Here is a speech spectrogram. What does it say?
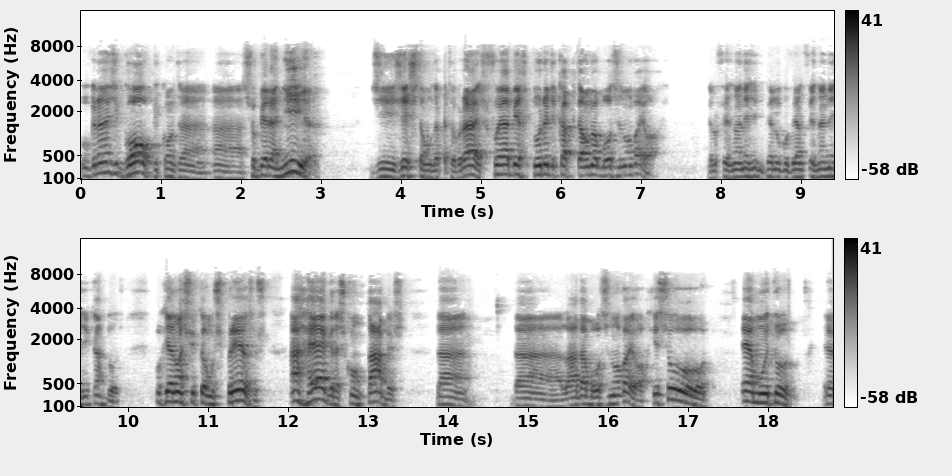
o grande golpe contra a soberania de gestão da Petrobras foi a abertura de capital na Bolsa de Nova York, pelo, Fernando, pelo governo Fernando Henrique Cardoso. Porque nós ficamos presos a regras contábeis da, da, lá da Bolsa de Nova York. Isso é muito, é,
